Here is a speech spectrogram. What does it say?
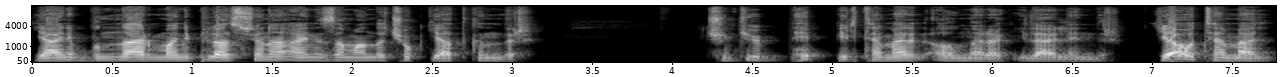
Yani bunlar manipülasyona aynı zamanda çok yatkındır. Çünkü hep bir temel alınarak ilerlenir. Ya o temel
